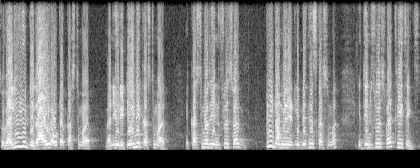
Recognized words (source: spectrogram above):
So value you derive out of customer, when you retain a customer, a customer is influenced by predominantly business customer is influenced by three things.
